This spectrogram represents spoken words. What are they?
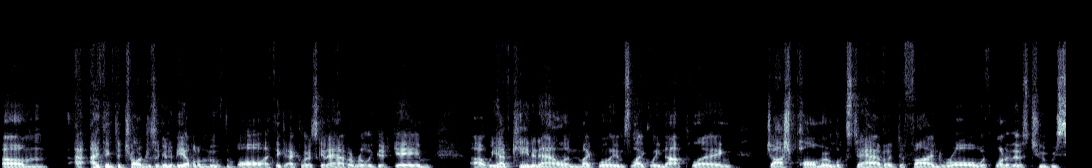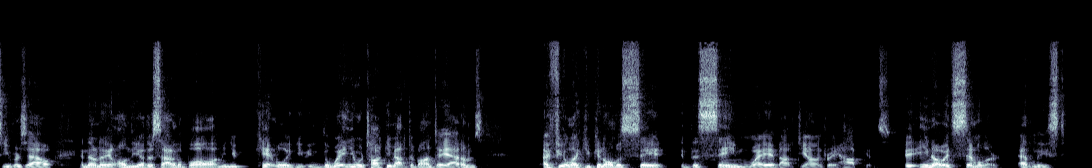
Um, I, I, think the Chargers are going to be able to move the ball. I think Ekeler is going to have a really good game. Uh, we have Keenan Allen, Mike Williams likely not playing. Josh Palmer looks to have a defined role with one of those two receivers out. And then on the other side of the ball, I mean, you can't really, you, the way you were talking about Davante Adams, I feel like you can almost say it the same way about DeAndre Hopkins. It, you know, it's similar at least.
